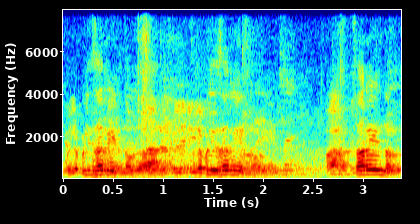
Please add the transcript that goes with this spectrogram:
മുല്ലപ്പള്ളി സാറേ ഇരുന്നോളൂ ആ മുല്ലപ്പള്ളി സാറേ ഇരുന്നോളൂ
